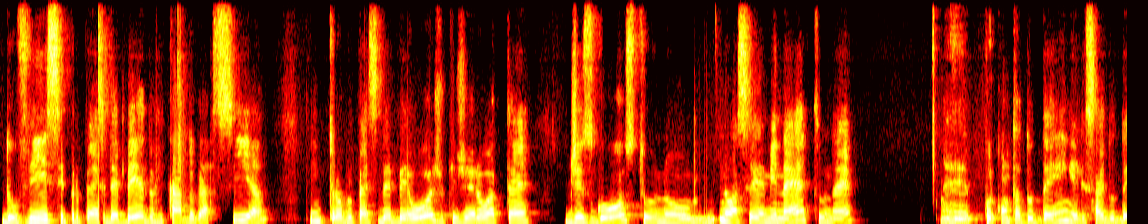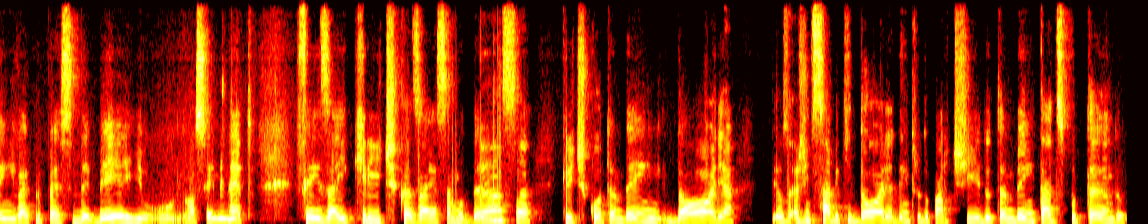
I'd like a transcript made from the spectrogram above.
do vice para o PSDB, do Ricardo Garcia, que entrou para o PSDB hoje, o que gerou até desgosto no, no ACM Neto, né? é, por conta do DEM, ele sai do DEM e vai para o PSDB, e o, o ACM Neto fez aí críticas a essa mudança, criticou também Dória. A gente sabe que Dória, dentro do partido, também está disputando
